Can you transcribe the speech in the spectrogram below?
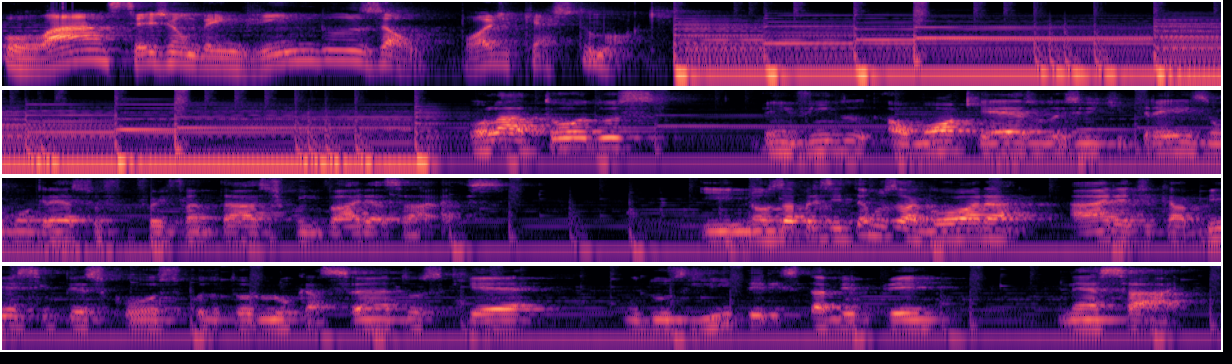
Olá, sejam bem-vindos ao podcast do MOC. Olá a todos, bem-vindo ao MOC ESO 2023, um congresso que foi fantástico em várias áreas. E nós apresentamos agora a área de cabeça e pescoço com o Dr. Lucas Santos, que é um dos líderes da BP nessa área.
